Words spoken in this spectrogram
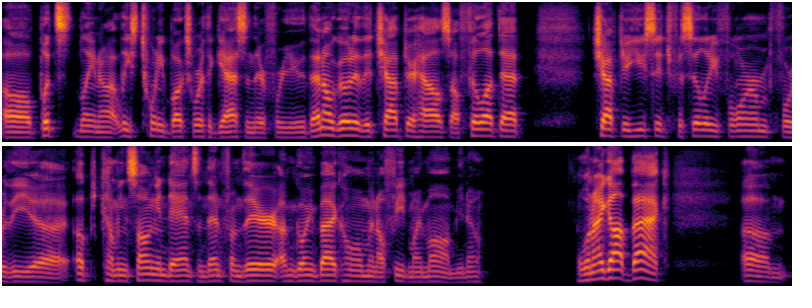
I'll put you know at least 20 bucks worth of gas in there for you. Then I'll go to the chapter house. I'll fill out that chapter usage facility form for the uh, upcoming song and dance. And then from there, I'm going back home and I'll feed my mom, you know. When I got back, um,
